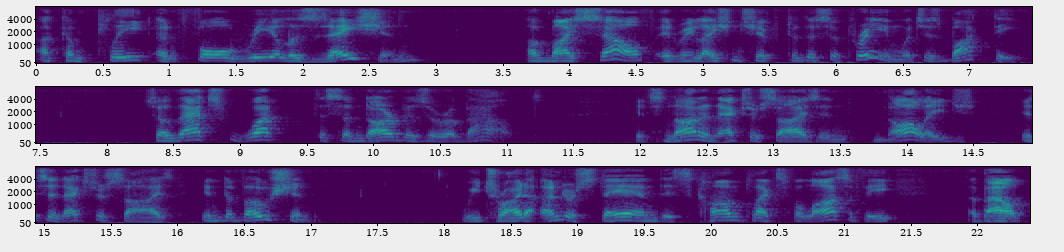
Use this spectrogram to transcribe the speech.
a complete and full realization of myself in relationship to the Supreme, which is bhakti. So that's what the Sandarbhas are about. It's not an exercise in knowledge, it's an exercise in devotion. We try to understand this complex philosophy about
